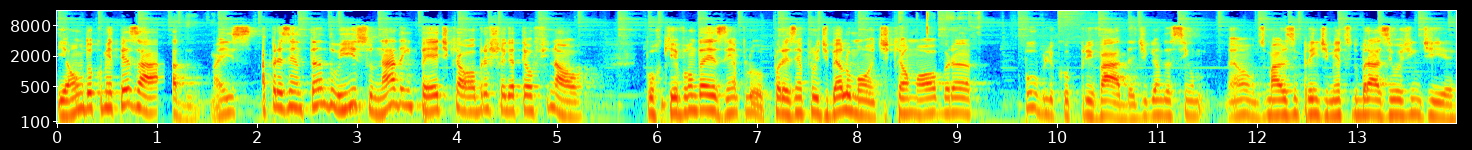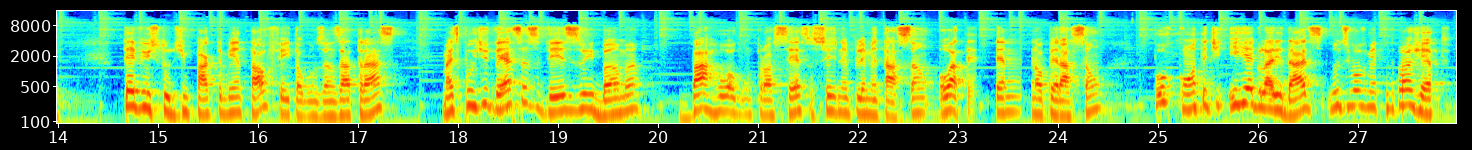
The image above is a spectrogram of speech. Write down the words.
e é um documento pesado, mas apresentando isso, nada impede que a obra chegue até o final. Porque vão dar exemplo, por exemplo, de Belo Monte, que é uma obra público-privada, digamos assim, é um dos maiores empreendimentos do Brasil hoje em dia. Teve o um estudo de impacto ambiental feito alguns anos atrás, mas por diversas vezes o IBAMA barrou algum processo, seja na implementação ou até na operação, por conta de irregularidades no desenvolvimento do projeto.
